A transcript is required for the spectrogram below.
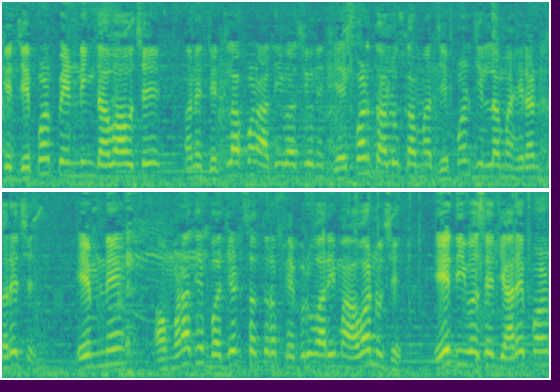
કે જે પણ પેન્ડિંગ દાવાઓ છે અને જેટલા પણ આદિવાસીઓને જે પણ તાલુકામાં, જે પણ જિલ્લામાં હેરાન કરે છે, એમને હમણાં જે બજેટ સત્ર ફેબ્રુઆરીમાં આવવાનું છે, એ દિવસે જ્યારે પણ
